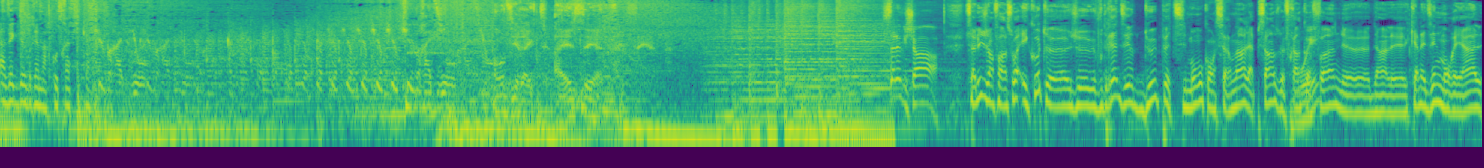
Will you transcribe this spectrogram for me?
avec de vrais narcotrafiquants. Cube Radio. Cube Radio. En direct à LCN. Salut Richard. Salut Jean-François. Écoute, euh, je voudrais dire deux petits mots concernant l'absence de francophones euh, dans le Canadien de Montréal.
